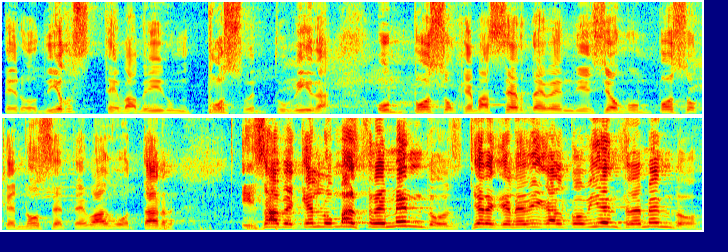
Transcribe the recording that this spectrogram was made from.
pero Dios te va a abrir un pozo en tu vida, un pozo que va a ser de bendición, un pozo que no se te va a agotar. ¿Y sabe qué es lo más tremendo? ¿Quiere que le diga algo bien tremendo?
